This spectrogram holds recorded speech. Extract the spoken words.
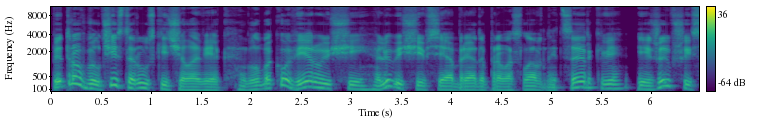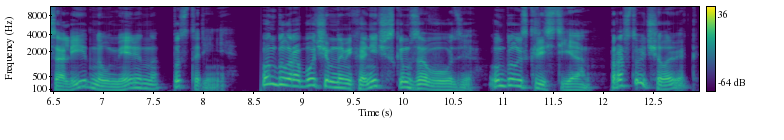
Петров был чисто русский человек, глубоко верующий, любящий все обряды православной церкви и живший солидно, умеренно, по старине. Он был рабочим на механическом заводе, он был из крестьян, простой человек.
